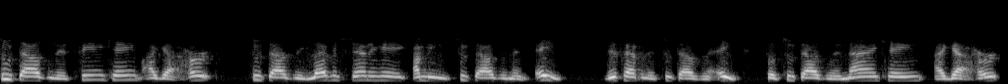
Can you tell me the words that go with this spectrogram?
2010 came, I got hurt. 2011, Shanahan, I mean 2008. This happened in 2008. So 2009 came, I got hurt.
